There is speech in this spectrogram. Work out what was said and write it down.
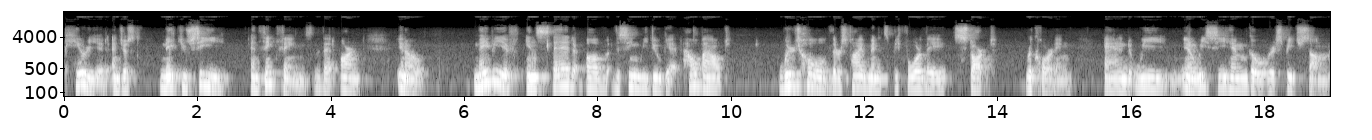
period, and just make you see and think things that aren't, you know, maybe if instead of the scene we do get, how about we're told there's five minutes before they start recording and we you know we see him go over his speech some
